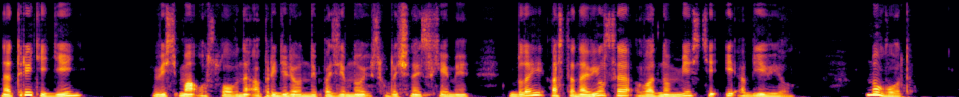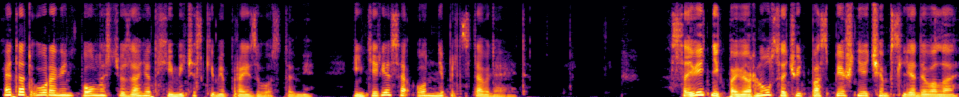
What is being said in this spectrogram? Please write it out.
На третий день весьма условно определенный по земной суточной схеме, Блей остановился в одном месте и объявил. Ну вот, этот уровень полностью занят химическими производствами. Интереса он не представляет. Советник повернулся чуть поспешнее, чем следовало,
